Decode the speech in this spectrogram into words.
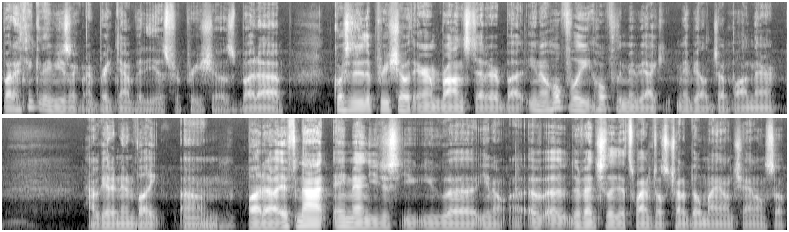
but I think they've used like my breakdown videos for pre-shows. But uh, of course, I do the pre-show with Aaron Bronsteter. But you know, hopefully, hopefully, maybe I maybe I'll jump on there. I'll get an invite. Um, but uh, if not, hey man, you just you you uh, you know, uh, uh, eventually that's why I'm just trying to build my own channel. So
